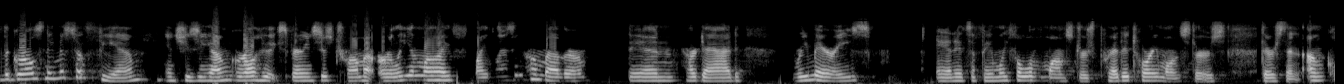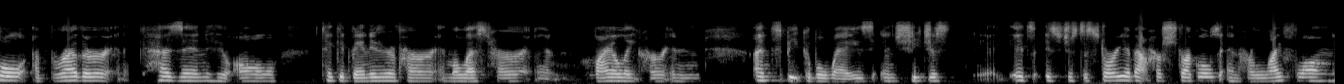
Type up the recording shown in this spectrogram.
the girl's name is sophia and she's a young girl who experiences trauma early in life by losing her mother then her dad remarries and it's a family full of monsters predatory monsters. There's an uncle a brother and a cousin who all take advantage of her and molest her and violate her in unspeakable ways and she just it's it's just a story about her struggles and her lifelong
